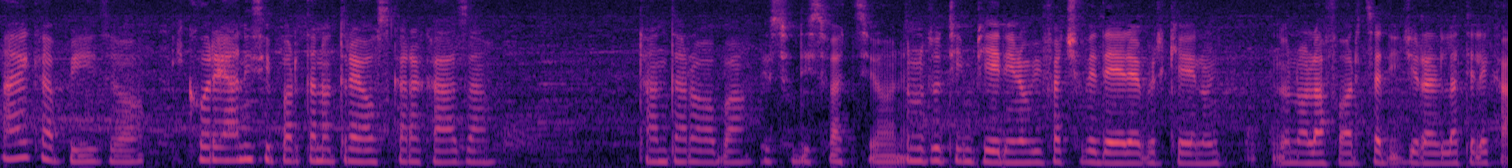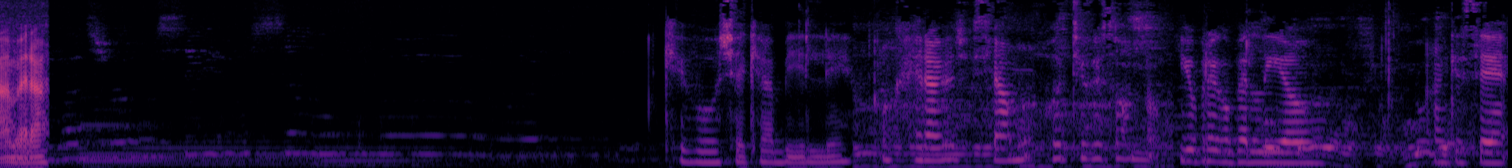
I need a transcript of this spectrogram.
Hai capito? I coreani si portano tre Oscar a casa. Tanta roba, che soddisfazione. Sono tutti in piedi, non vi faccio vedere perché non, non ho la forza di girare la telecamera. Che voce che ha Billy. Ok raga ci siamo. Oddio che sonno. Io prego per Leo. Anche se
